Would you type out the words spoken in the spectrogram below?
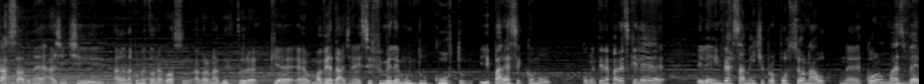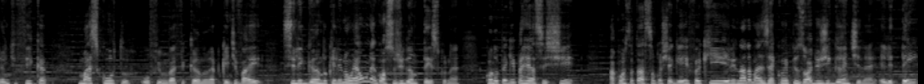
engraçado, né? A gente. A Ana comentou um negócio agora na abertura que é, é uma verdade, né? Esse filme ele é muito curto e parece como comentei, né? Parece que ele é, ele é inversamente proporcional, né? Quanto mais velho a gente fica, mais curto o filme vai ficando, né? Porque a gente vai se ligando que ele não é um negócio gigantesco, né? Quando eu peguei para reassistir, a constatação que eu cheguei foi que ele nada mais é que um episódio gigante, né? Ele tem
